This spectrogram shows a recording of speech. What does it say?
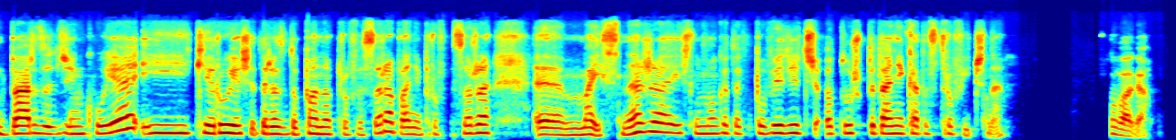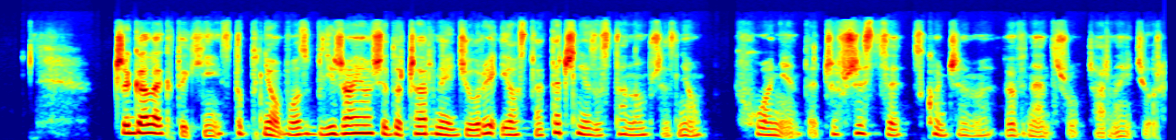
Bardzo dziękuję i kieruję się teraz do pana profesora. Panie profesorze e, Meissnerze, jeśli mogę tak powiedzieć, otóż pytanie katastroficzne. Uwaga. Czy galaktyki stopniowo zbliżają się do czarnej dziury i ostatecznie zostaną przez nią wchłonięte? Czy wszyscy skończymy we wnętrzu czarnej dziury?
